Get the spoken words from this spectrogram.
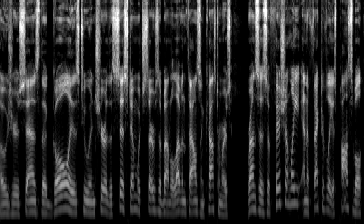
Hosier says the goal is to ensure the system, which serves about 11,000 customers, runs as efficiently and effectively as possible.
